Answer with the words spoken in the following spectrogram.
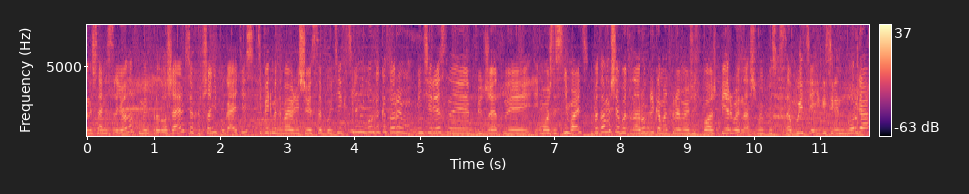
Мы начинали с районов, мы их продолжаем, все хорошо, не пугайтесь. Теперь мы добавили еще и события Екатеринбурга, которые интересные, бюджетные, и можно снимать. И потом еще будет одна рубрика, мы откроем ее чуть позже. Первый наш выпуск события Екатеринбурга.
